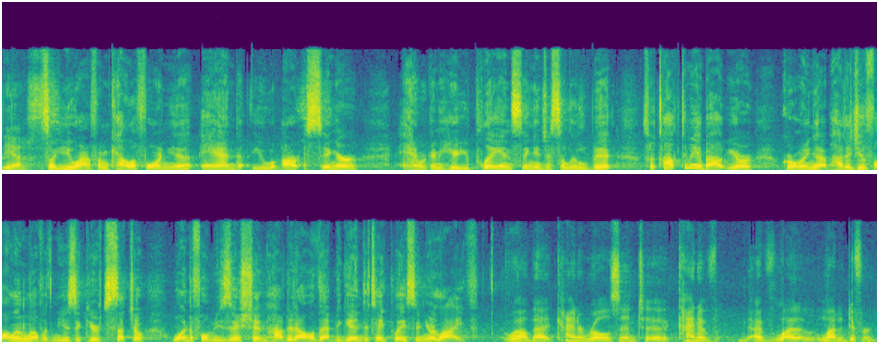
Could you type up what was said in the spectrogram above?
Yes. So you are from California, and you are a singer, and we're going to hear you play and sing in just a little bit. So talk to me about your growing up. How did you fall in love with music? You're such a wonderful musician. How did all of that begin to take place in your life? Well, that kind of rolls into kind of a lot, lot of different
